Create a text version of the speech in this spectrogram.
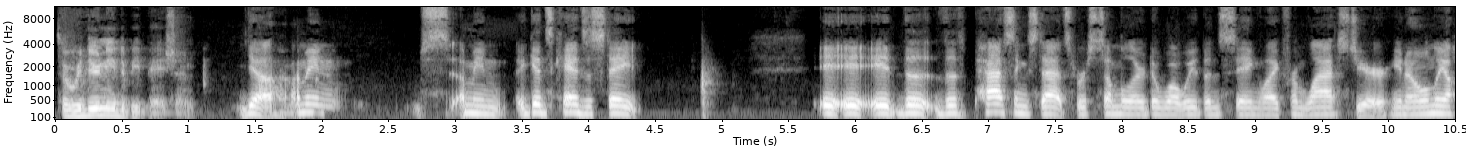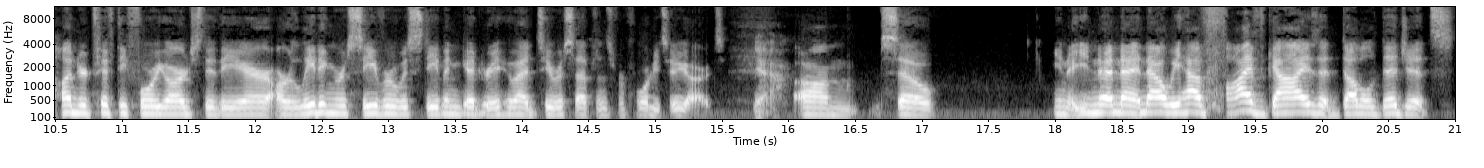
So we do need to be patient. Yeah, I mean, I mean against Kansas State, it, it, it the the passing stats were similar to what we've been seeing like from last year. You know, only 154 yards through the air. Our leading receiver was Stephen Guidry, who had two receptions for 42 yards. Yeah. Um, so, you know, you know now we have five guys at double digits,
